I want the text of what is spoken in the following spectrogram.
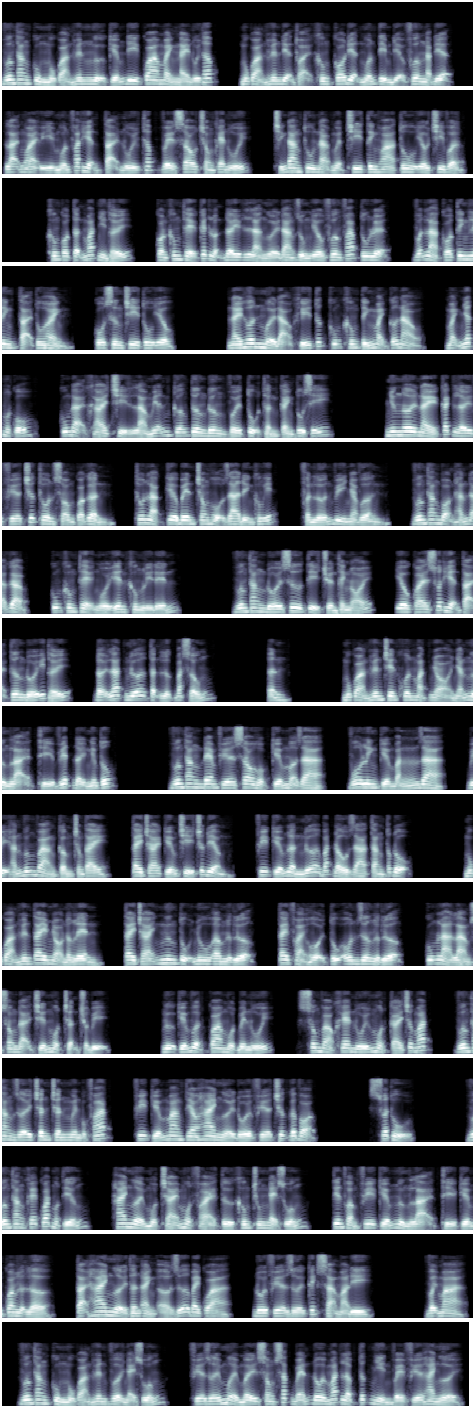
vương thăng cùng một quản huyên ngự kiếm đi qua mảnh này núi thấp một quản huyên điện thoại không có điện muốn tìm địa phương nạp điện, lại ngoài ý muốn phát hiện tại núi thấp về sau trong khe núi, chính đang thu nạp nguyệt chi tinh hoa tu yêu chi vật. Không có tận mắt nhìn thấy, còn không thể kết luận đây là người đang dùng yêu phương pháp tu luyện, vẫn là có tinh linh tại tu hành, cố xương chi tu yêu. Nay hơn mười đạo khí tức cũng không tính mạnh cỡ nào, mạnh nhất một cỗ cũng đại khái chỉ là miễn cưỡng tương đương với tụ thần cảnh tu sĩ. Nhưng nơi này cách lấy phía trước thôn xóm quá gần, thôn lạc kia bên trong hộ gia đình không ít, phần lớn vì nhà vườn, vương thăng bọn hắn đã gặp cũng không thể ngồi yên không lý đến. Vương thăng đối sư tỷ truyền thanh nói, yêu quái xuất hiện tại tương đối ít thấy, đợi lát nữa tận lực bắt sống. Ân. Mục quản huyên trên khuôn mặt nhỏ nhắn ngừng lại thì viết đầy nghiêm túc. Vương thăng đem phía sau hộp kiếm mở ra, vô linh kiếm bắn ra, bị hắn vững vàng cầm trong tay tay trái kiếm chỉ trước điểm, phi kiếm lần nữa bắt đầu gia tăng tốc độ. Mục quản huyên tay nhỏ nâng lên, tay trái ngưng tụ nhu âm lực lượng, tay phải hội tụ ôn dương lực lượng, cũng là làm xong đại chiến một trận chuẩn bị. Ngự kiếm vượt qua một bên núi, xông vào khe núi một cái trước mắt vương thăng dưới chân chân nguyên bộc phát, phi kiếm mang theo hai người đối phía trước gấp vọt. Xuất thủ. Vương thăng khẽ quát một tiếng, hai người một trái một phải từ không trung nhảy xuống, tiên phẩm phi kiếm ngừng lại thì kiếm quang lượn lờ, tại hai người thân ảnh ở giữa bay qua đôi phía dưới kích xạ mà đi. Vậy mà, vương thăng cùng một quản huyên vừa nhảy xuống, phía dưới mười mấy song sắc bén đôi mắt lập tức nhìn về phía hai người.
